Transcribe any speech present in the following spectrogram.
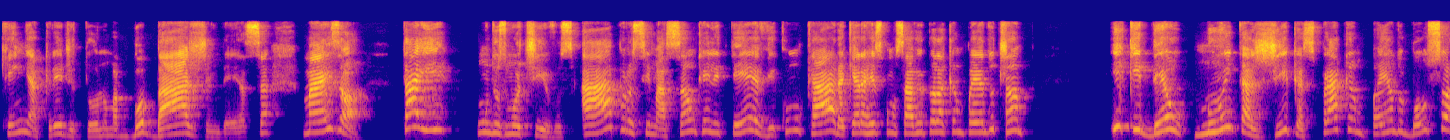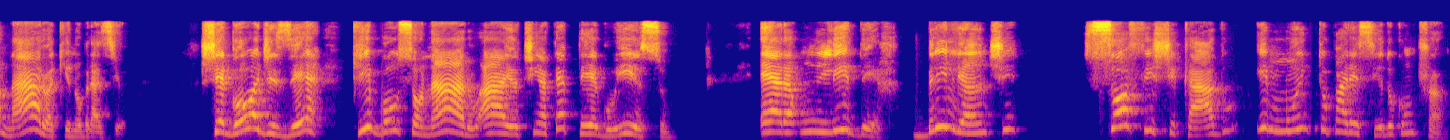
Quem acreditou numa bobagem dessa? Mas, ó, tá aí um dos motivos. A aproximação que ele teve com o cara que era responsável pela campanha do Trump e que deu muitas dicas para a campanha do Bolsonaro aqui no Brasil. Chegou a dizer que Bolsonaro, ah, eu tinha até pego isso, era um líder brilhante, sofisticado e muito parecido com Trump.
